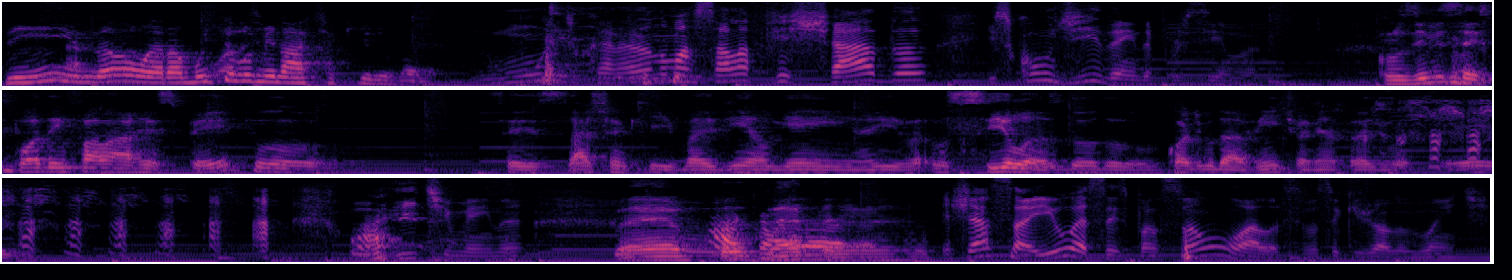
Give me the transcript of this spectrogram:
Sim, ah, não, era muito Illuminati aquilo, velho. Muito, cara. Era numa sala fechada, escondida ainda por cima. Inclusive, vocês podem falar a respeito? Vocês acham que vai vir alguém aí, o Silas do, do Código da Vinci vai vir atrás de vocês? o Hitman, né? É, o ah, né? Já saiu essa expansão, Wallace, você que joga Gwent?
